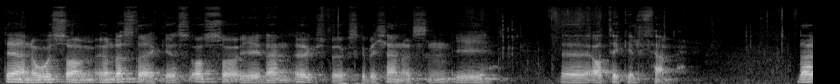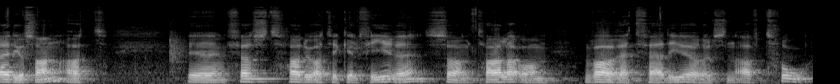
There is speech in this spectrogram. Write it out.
det er noe som understrekes også i den augsburgske bekjennelsen i eh, artikkel 5. Der er det jo sånn at eh, først har du artikkel 4, som taler om hva rettferdiggjørelsen av tro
